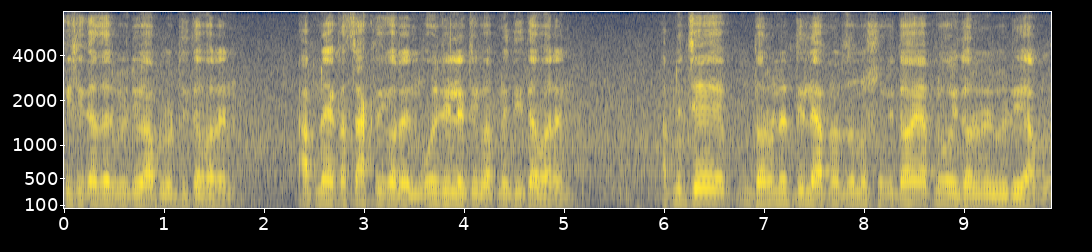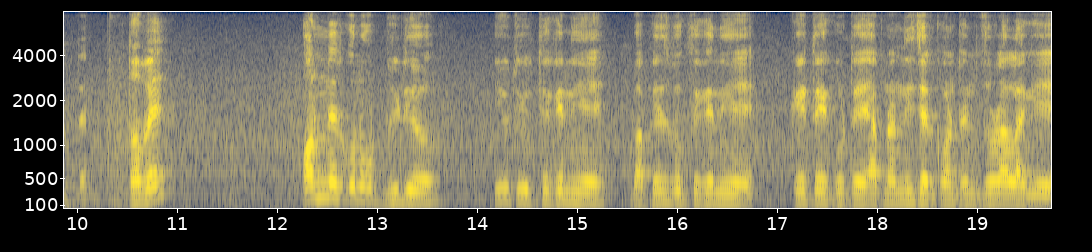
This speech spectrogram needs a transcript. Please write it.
কৃষিকাজের ভিডিও আপলোড দিতে পারেন। আপনি একটা চাকরি করেন, ওই রিলেটিভ আপনি দিতে পারেন। আপনি যে ধরনের দিলে আপনার জন্য সুবিধা হয়, আপনি ওই ধরনের ভিডিও আপলোড দেন। তবে অন্যের কোনো ভিডিও ইউটিউব থেকে নিয়ে বা ফেসবুক থেকে নিয়ে কেটে কুটে আপনার নিজের কন্টেন্ট জোড়া লাগিয়ে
